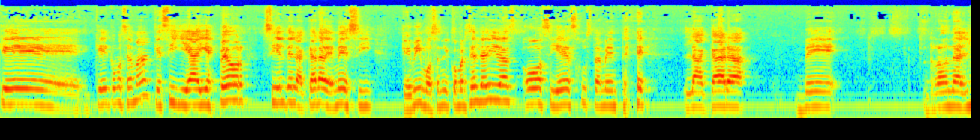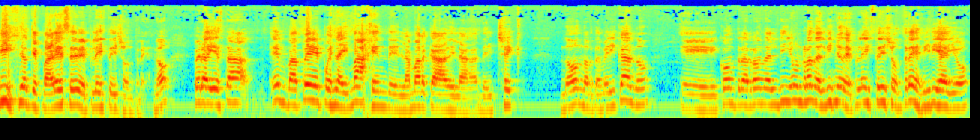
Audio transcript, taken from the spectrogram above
qué, qué, ¿cómo se llama? CGI es peor, si el de la cara de Messi que vimos en el comercial de Adidas o si es justamente la cara de Ronaldinho que parece de PlayStation 3, ¿no? Pero ahí está Mbappé, pues la imagen de la marca del check, ¿no? Norteamericano eh, contra Ronaldinho, un Ronaldinho de PlayStation 3 diría yo,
